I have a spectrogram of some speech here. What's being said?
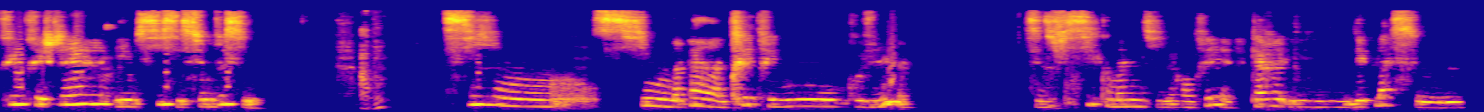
Très très cher et aussi c'est sur dossier. Ah bon? Si on si on n'a pas un très très haut revenu, c'est difficile quand même d'y rentrer car les places euh,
